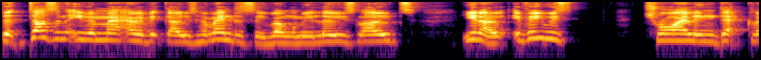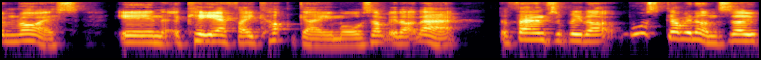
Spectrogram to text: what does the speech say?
that doesn't even matter if it goes horrendously wrong and we lose loads? You know, if he was trialing Declan Rice in a key FA Cup game or something like that, the fans would be like, what's going on? So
